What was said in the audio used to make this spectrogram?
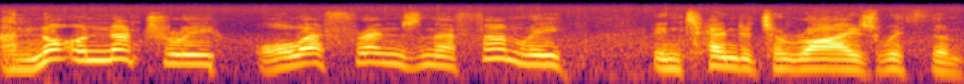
And not unnaturally, all their friends and their family intended to rise with them.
